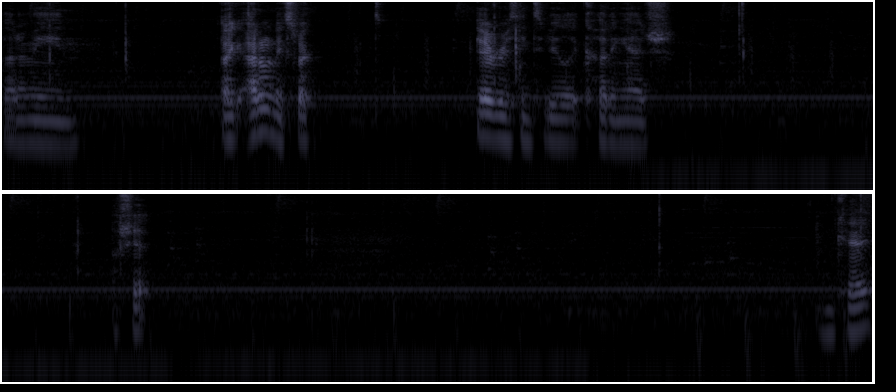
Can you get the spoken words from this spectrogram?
But I mean, like I don't expect everything to be like cutting edge. Oh shit. Okay.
